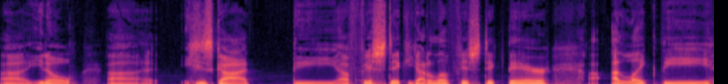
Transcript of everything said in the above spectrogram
Uh, you know, uh, he's got the uh, fish stick. You gotta love fish stick there. Uh, I like the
